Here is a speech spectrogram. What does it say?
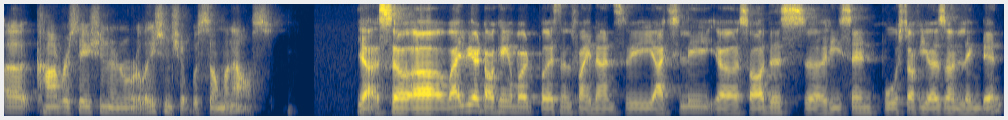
a conversation and a relationship with someone else. Yeah. So uh, while we are talking about personal finance, we actually uh, saw this uh, recent post of yours on LinkedIn,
